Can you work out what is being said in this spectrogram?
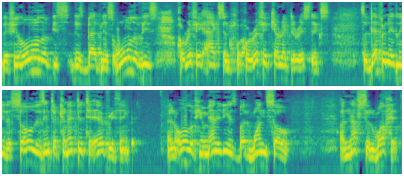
They feel all of this, this badness, all of these horrific acts and horrific characteristics so definitely the soul is interconnected to everything and all of humanity is but one soul, a nafs al-wahid.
